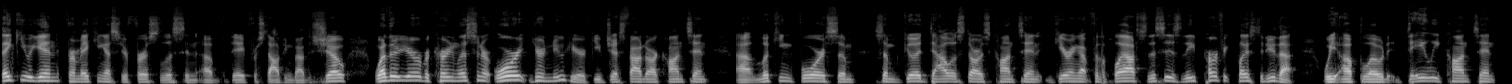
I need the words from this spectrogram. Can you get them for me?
Thank you again for making us your first listen of the day for stopping by the show. Whether you're a recurring listener or you're new here, if you've just found our content, uh, looking for some some good Dallas Stars content, gearing up for the playoffs, this is the perfect place to do that. We upload daily content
